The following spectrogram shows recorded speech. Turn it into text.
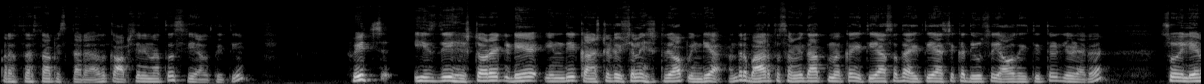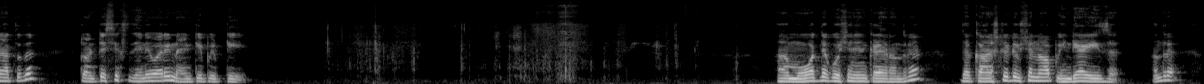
ಪ್ರಸ್ತಾಪಿಸ್ತಾರೆ. ಅದಕ್ಕೆ ಆಪ್ಷನ್ ಏನಾಯ್ತು ಸಿ ಆಗ್ತೈತಿ. Which is the historic day in the constitution history of India ಅಂದ್ರೆ, ಭಾರತ ಸಂವಿಧಾತ್ಮಕ ಇತಿಹಾಸದ ಐತಿಹಾಸಿಕ ದಿವಸ ಯಾವುದೈತಿ ಅಂತೇಳಿ ಹೇಳ್ಯಾರ. ಸೊ ಇಲ್ಲಿ ಏನಾಗ್ತದೆ? Twenty six January nineteen fifty ಮೂವತ್ತನೇ ಕ್ವಶನ್ ಏನು ಕೇಳ್ಯಾರ the constitution of India is ಅಂದ್ರೆ,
